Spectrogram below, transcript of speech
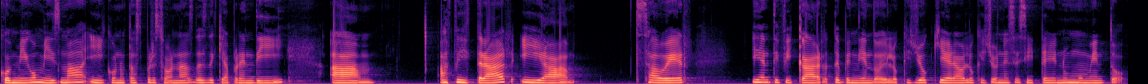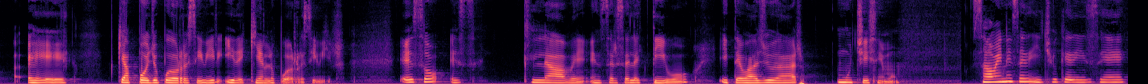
conmigo misma y con otras personas desde que aprendí a, a filtrar y a saber identificar dependiendo de lo que yo quiera o lo que yo necesite en un momento eh, qué apoyo puedo recibir y de quién lo puedo recibir. Eso es clave en ser selectivo y te va a ayudar muchísimo. ¿Saben ese dicho que dice,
